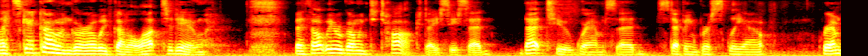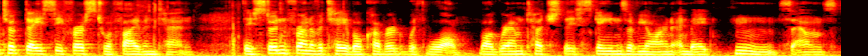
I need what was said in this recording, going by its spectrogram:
Let's get going, girl. We've got a lot to do. I thought we were going to talk, Dicey said. That too, Gram said, stepping briskly out. Gram took Dicey first to a five and ten. They stood in front of a table covered with wool, while Gram touched the skeins of yarn and made hmm sounds.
